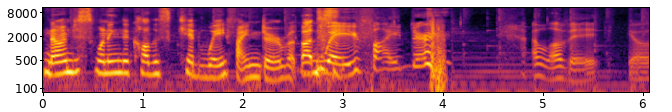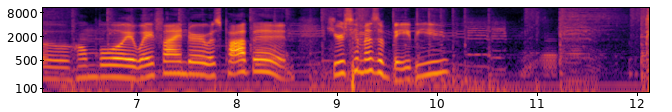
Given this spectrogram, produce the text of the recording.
Now I'm just wanting to call this kid Wayfinder, but that's Wayfinder. I love it. Yo, homeboy, Wayfinder, what's poppin'? Here's him as a baby.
